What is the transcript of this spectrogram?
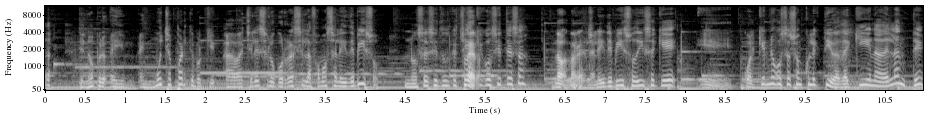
Eh, no, pero hay, hay muchas partes porque a Bachelet se le ocurrió hacer la famosa ley de piso. No sé si tú cachai Claro. qué consiste esa. No, no Mira, la ley de piso dice que eh, cualquier negociación colectiva de aquí en adelante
